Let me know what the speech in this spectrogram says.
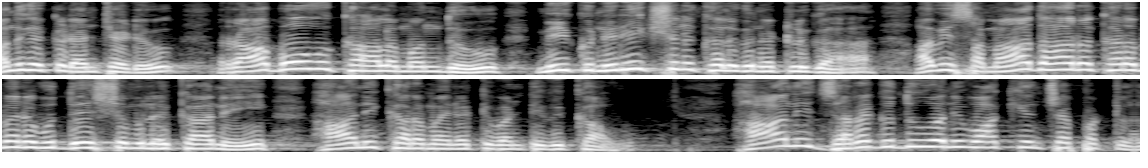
అందుకే ఇక్కడ అంటాడు రాబోవు కాలమందు మీకు నిరీక్షణ కలిగినట్లుగా అవి సమాధానకరమైన ఉద్దేశములే కానీ హానికరమైనటువంటివి కావు. హాని జరగదు అని వాక్యం చెప్పట్ల.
